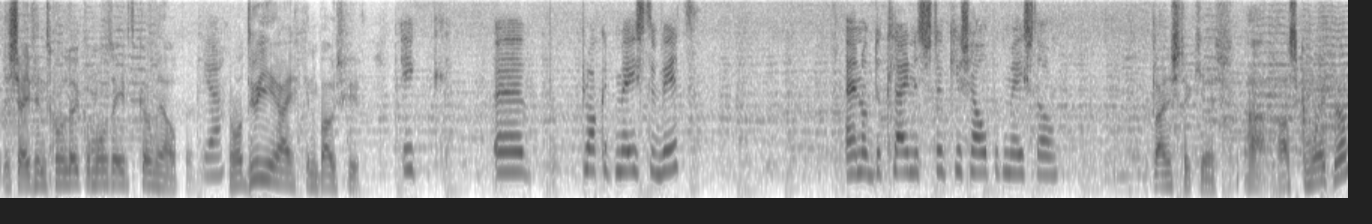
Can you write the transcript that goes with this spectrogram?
Dus jij vindt het gewoon leuk om ons even te komen helpen? Ja. En wat doe je hier eigenlijk in de bouwschuur? ik plak het meeste wit. En op de kleine stukjes help ik meestal. Kleine stukjes. Ah, hartstikke mooi toch?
